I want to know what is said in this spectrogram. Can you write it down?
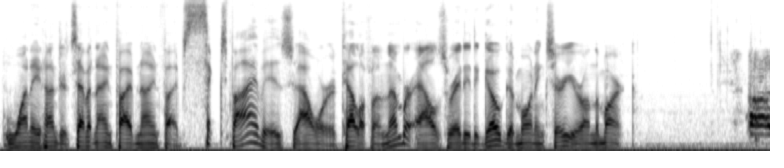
1 800 795 9565 is our telephone number. Al's ready to go. Good morning, sir. You're on the mark. Uh,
